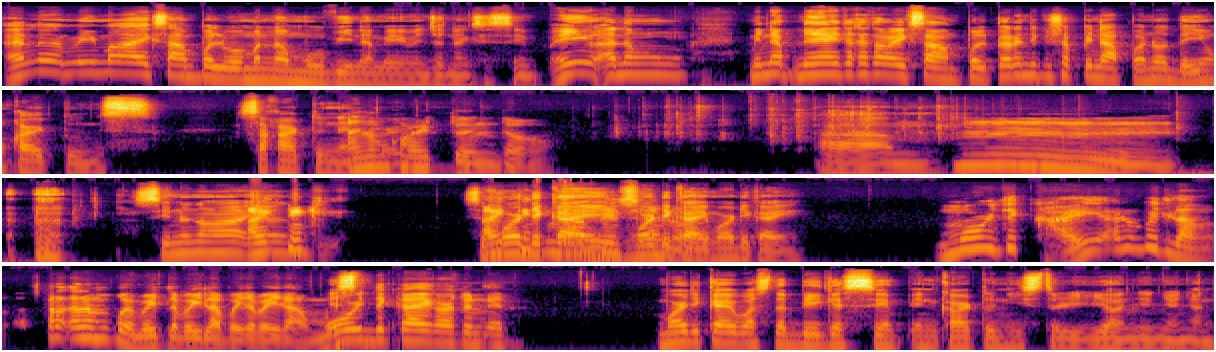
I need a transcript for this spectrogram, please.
Ano, may mga example ba man na movie na may medyo nagsisimp? Eh, yung anong, minap, ninakita ko example, pero hindi ko siya pinapanood eh, yung cartoons sa Cartoon Anong Network. cartoon daw? Um, Hmm. sino na nga I yun? think si I Mordecai, si Mordecai, ano. Mordecai. Mordecai? Ano wait lang? Parang alam ko, wait lang, wait lang, wait lang, wait lang. Mordecai Cartoon Net. Mordecai was the biggest simp in cartoon history. Yon, yun, yun, yun.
